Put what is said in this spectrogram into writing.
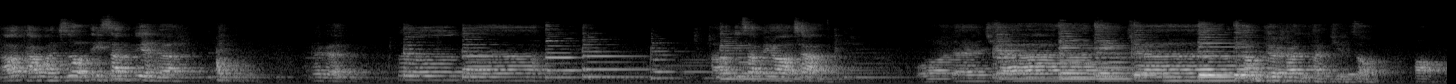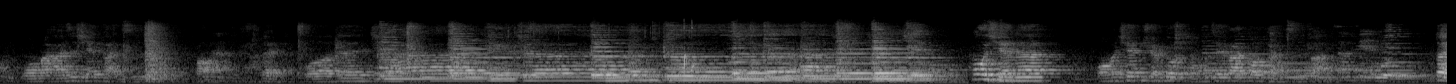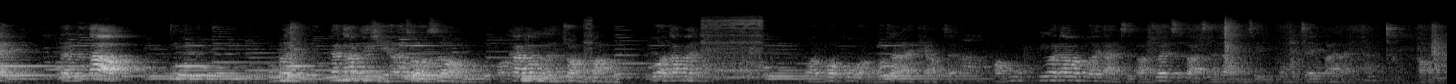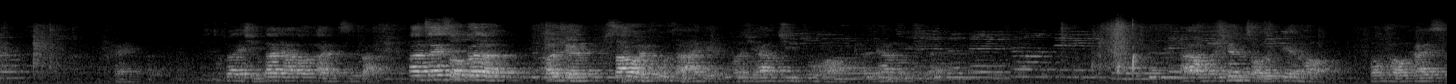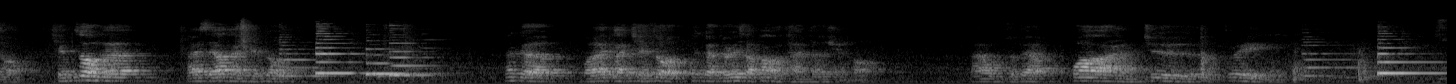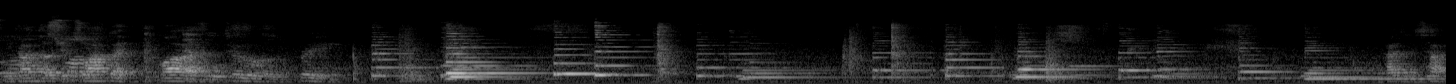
然后弹完之后，第三遍呢，那个哒哒，好，第三遍要唱我的家庭家，他们就要开始弹节奏，好、哦，我们还是先弹词，好、哦，对，我的家。目前呢，我们先全部。等到我们跟他们一起。合作的时候，我看他们的状况，如果他们稳或不稳，我再来调整。好，因为他们不会弹指法，所以指法只能让我们自己，我们这一班来弹。好，OK。所以请大家都弹指法。那这一首歌的和弦稍微复杂一点，而且要记住哦，大家要记起来。来，我们先走一遍哈，从头开始哦。前奏呢，来谁要弹前奏？那个我来弹唱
